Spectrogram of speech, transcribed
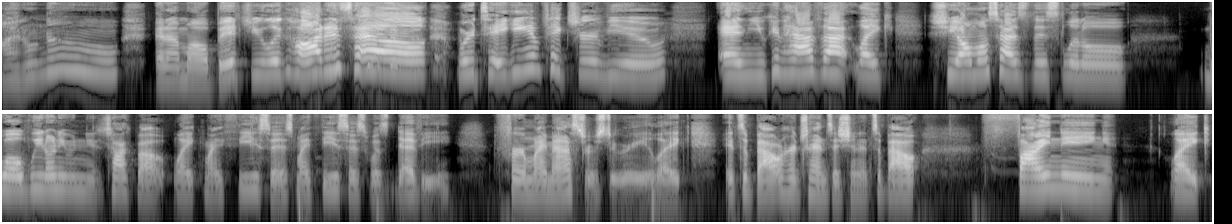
I don't know. And I'm all, bitch, you look hot as hell. We're taking a picture of you, and you can have that. Like, she almost has this little. Well, we don't even need to talk about like my thesis. My thesis was Devi for my master's degree. Like, it's about her transition. It's about finding like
